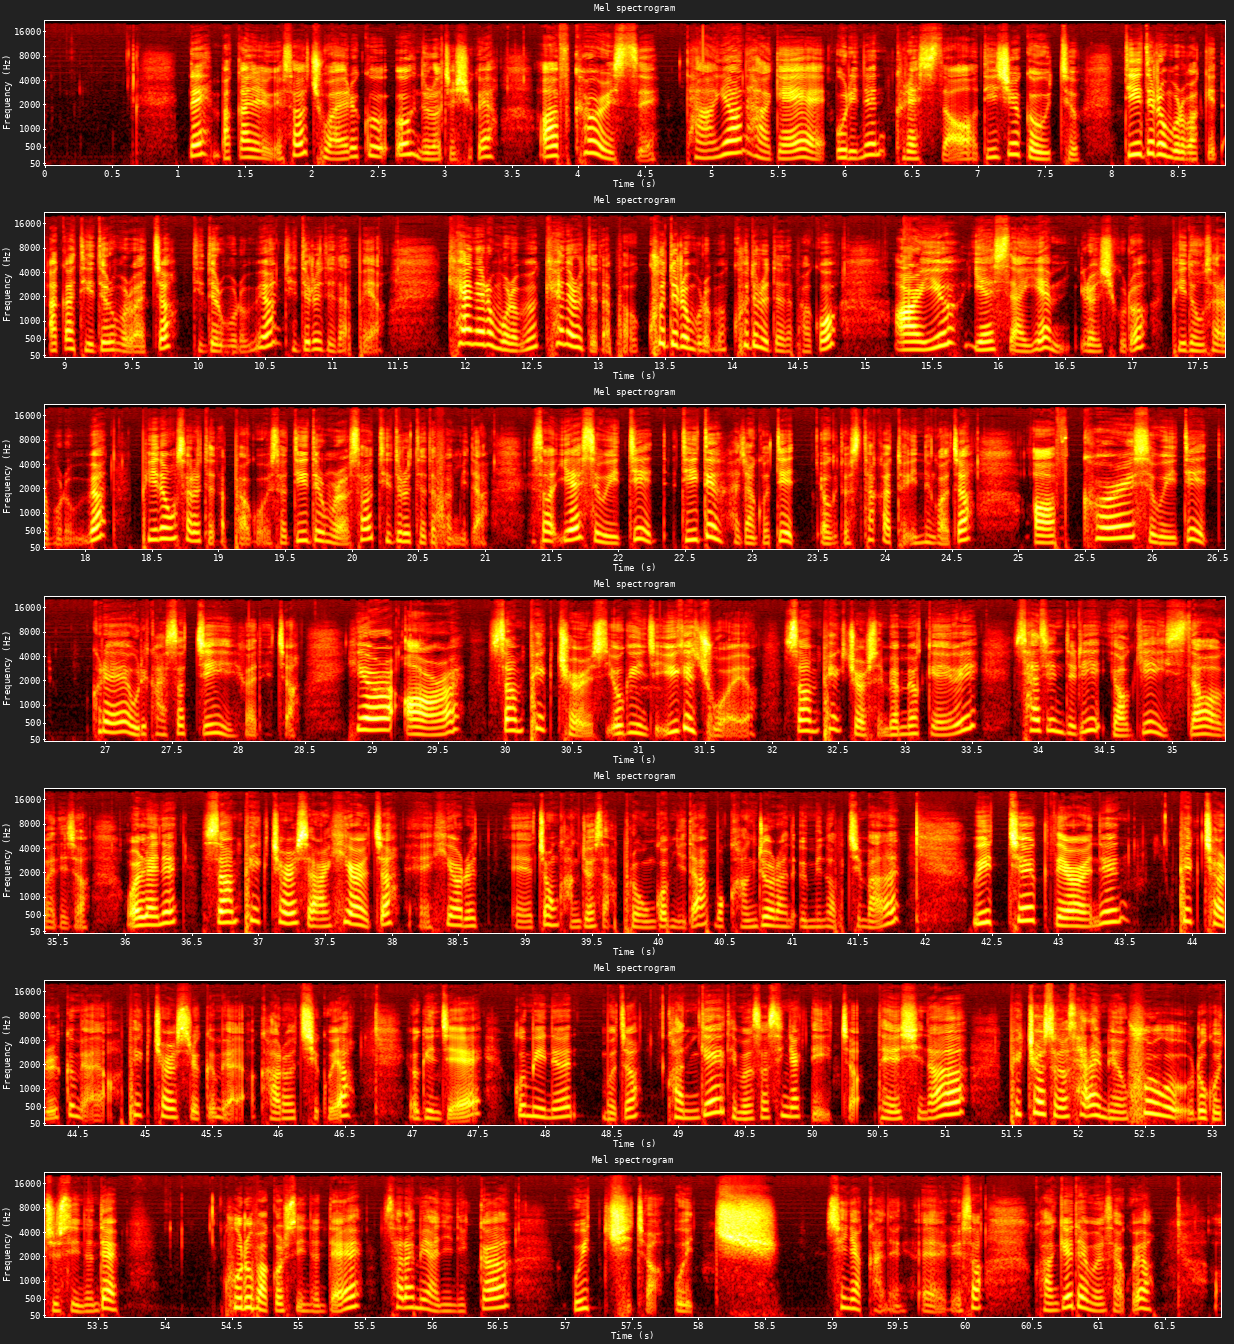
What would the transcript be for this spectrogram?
네, 막간을위해서 좋아요를 꾹 눌러주시고요. Of course, 당연하게 우리는 그랬어. Did you go to? Did로 물어봤기, 아까 did로 물어봤죠? did로 물으면 did로 대답해요. can으로 물으면 can으로 대답하고, could로 물으면 could로 대답하고, Are you? Yes, I am. 이런 식으로 비동사로 물으면 비동사로 대답하고, 그래서 did로 물어서 did로 대답합니다. 그래서 yes, we did. did 하지 않고 did. 여기도 스타카토 있는 거죠. Of course, we did. 그래, 우리 갔었지가 되죠. Here are some pictures. 여기 이제 이게 주어예요. Some pictures. 몇몇 개의 사진들이 여기에 있어가 되죠. 원래는 some pictures are here죠. 예, here를 예, 좀 강조해서 앞으로 온 겁니다. 뭐 강조라는 의미는 없지만 we took there는 picture를 꾸며요. pictures를 꾸며요. 가로치고요. 여기 이제 꾸미는 뭐죠? 관계 대명사 생략돼 있죠. 대신에 pictures가 사람이면 who로 고칠 수 있는데 who로 바꿀 수 있는데 사람이 아니니까 which죠. which. 생략 가능. 예, 그래서 관계대명사고요.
